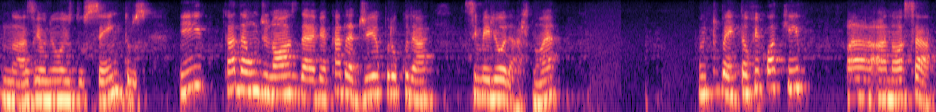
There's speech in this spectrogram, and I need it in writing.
nas reuniões dos centros, e cada um de nós deve, a cada dia, procurar se melhorar, não é? Muito bem, então ficou aqui a, a nossa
